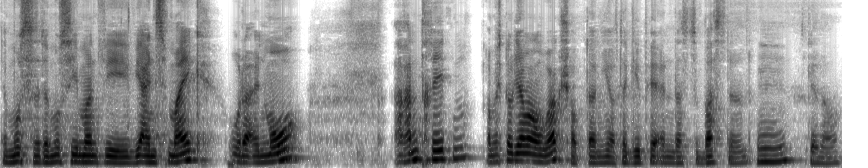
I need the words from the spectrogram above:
da muss, da muss jemand wie, wie ein Smike oder ein Mo herantreten. Aber ich glaube, die haben auch einen Workshop dann hier auf der GPN, das zu basteln. Mhm, genau.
